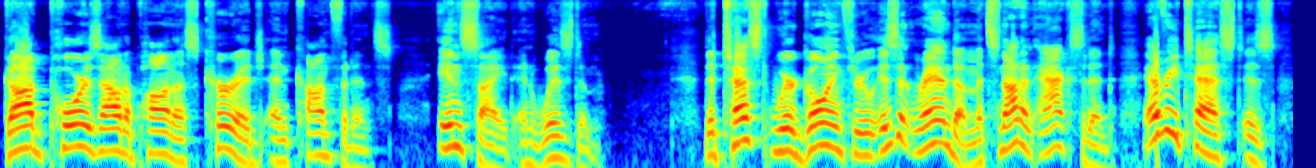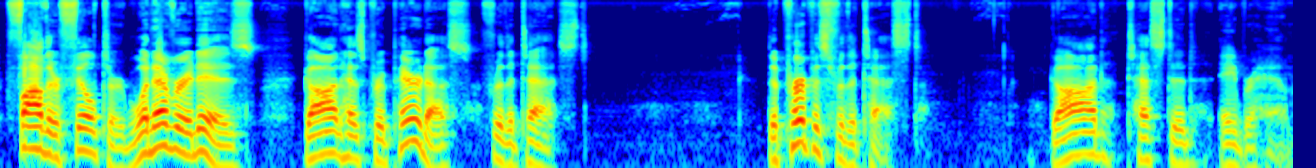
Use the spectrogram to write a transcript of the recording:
God pours out upon us courage and confidence, insight and wisdom. The test we're going through isn't random, it's not an accident. Every test is Father filtered. Whatever it is, God has prepared us for the test. The purpose for the test God tested Abraham.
